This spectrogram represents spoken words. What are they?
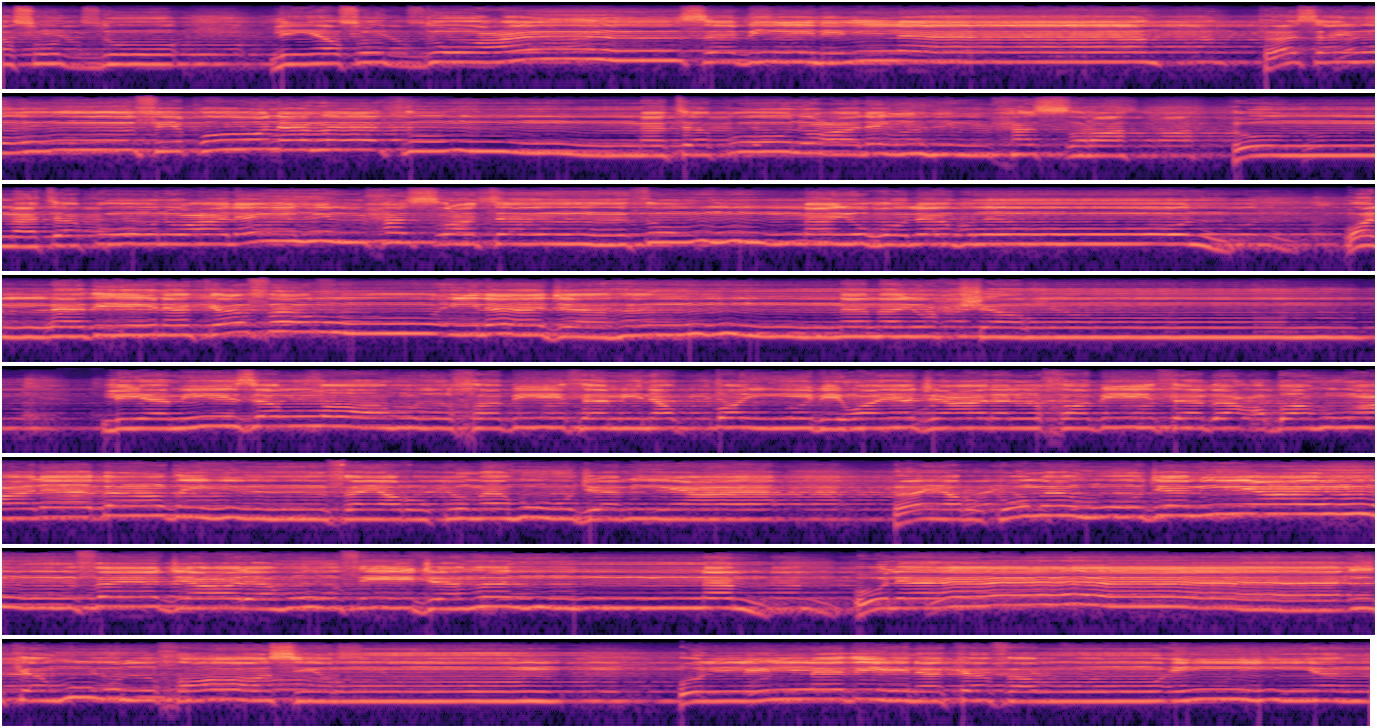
ليصدوا, ليصدوا عن سبيل الله. فسينفقونها ثم تكون عليهم حسرة ثم تكون عليهم حسرة ثم يغلبون. والذين كفروا إلى جهنم يحشرون. ليميز الله الخبيث من الطيب ويجعل الخبيث بعضه على بعض فيركمه جميعا فيركمه جميعا فيجعله في جهنم. أولئك هم الخاسرون. قل للذين كفروا إن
